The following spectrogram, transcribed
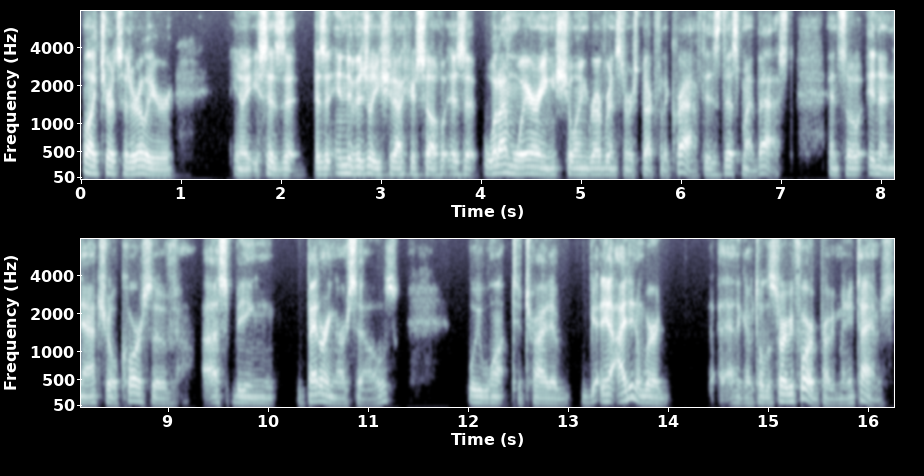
Like Jarrod said earlier, you know, he says that as an individual, you should ask yourself, is it what I'm wearing showing reverence and respect for the craft? Is this my best? And so, in a natural course of us being bettering ourselves, we want to try to. Be, I didn't wear, I think I've told the story before, probably many times.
